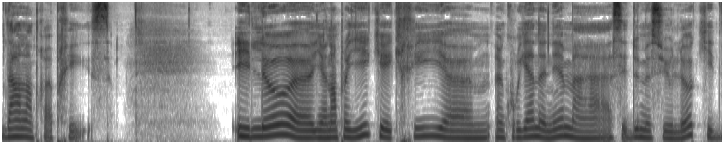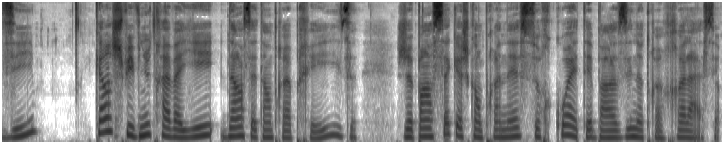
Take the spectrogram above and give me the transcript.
dans l'entreprise. Et là, euh, il y a un employé qui a écrit euh, un courrier anonyme à ces deux messieurs-là qui dit Quand je suis venue travailler dans cette entreprise, je pensais que je comprenais sur quoi était basée notre relation.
